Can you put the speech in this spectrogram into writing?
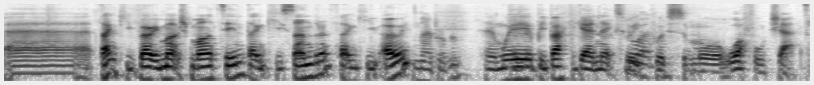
Uh, thank you very much, Martin. Thank you, Sandra. Thank you, Owen. No problem. And we'll be back again next week welcome. with some more waffle chat.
